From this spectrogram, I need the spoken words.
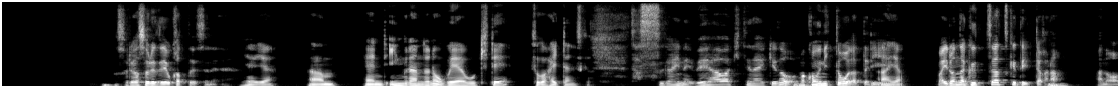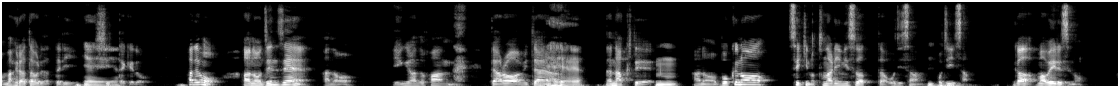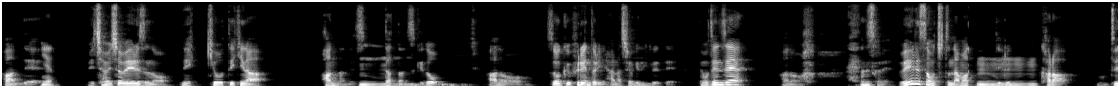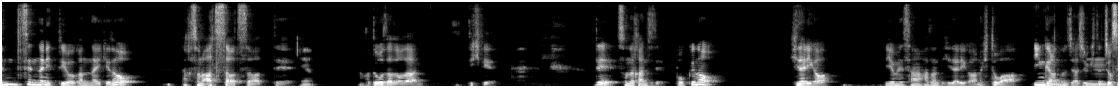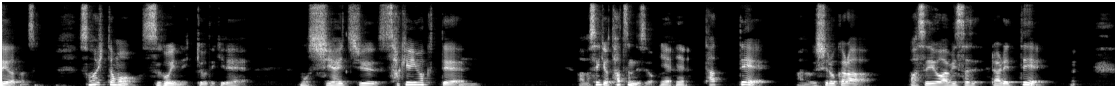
それはそれで良かったですね。いやいや。Um, and イングランドのウェアを着て、そこ入ったんですか？さすがにね、ウェアは着てないけど、まあ、このニット帽だったり、あ、いや。まあ、いろんなグッズはつけていったかな。うんあの、マフラータオルだったりいやいやいやしていったけど。まあでも、あの、全然、あの、イングランドファンだろう、みたいな、いやいやいや。なくて、うん。あの、僕の席の隣に座ったおじさんうん、おじいさんが、まあ、ウェールズのファンでめちゃめちゃウェールズの熱狂的なファンなんですだったんですけど、あの、すごくフレンドリーに話しかけてくれて、でも全然、あの、何ですかね、ウェールズもちょっとなまってるうん。から、全然何言ってるかわかんないけど、なんかその熱さは伝わってなんかどうだどうだって言ってきて、で、そんな感じで、僕の左側、嫁さん挟んで左側の人は、イングランドのジャージを着た女性だったんですけど、その人もすごい熱狂的で、もう試合中叫びまくって、うんあの席を立つんですよ。いやいや。立って、あの、後ろから罵声を浴びさられて、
